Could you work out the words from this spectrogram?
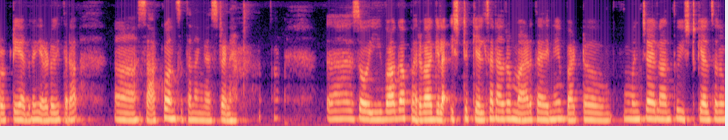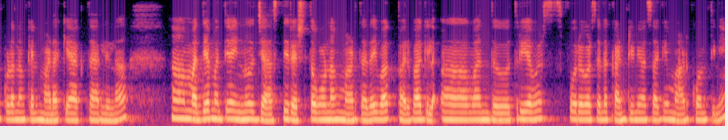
ರೊಟ್ಟಿ ಆದರೆ ಎರಡು ಈ ಥರ ಸಾಕು ಅನಿಸುತ್ತೆ ನನಗೆ ಅಷ್ಟೇ ಸೊ ಇವಾಗ ಪರವಾಗಿಲ್ಲ. ಇಷ್ಟು ಕೆಲಸನಾದರೂ ಮಾಡ್ತಾಯಿದ್ದೀನಿ ಬಟ್ ಮುಂಚೆ ಎಲ್ಲ ಅಂತೂ ಇಷ್ಟು ಕೆಲಸನೂ ಕೂಡ ನಮ್ಮ ಕೆಲ ಮಾಡೋಕ್ಕೆ ಆಗ್ತಾ ಇರಲಿಲ್ಲ. ಮಧ್ಯ ಮಧ್ಯ ಇನ್ನೂ ಜಾಸ್ತಿ ರೆಸ್ಟ್ ತೊಗೊಂಡಂಗೆ ಇದೆ ಇವಾಗ ಪರವಾಗಿಲ್ಲ. ಒಂದು ತ್ರೀ ಅವರ್ಸ್ ಫೋರ್ ಅವರ್ಸ್ ಎಲ್ಲ ಕಂಟಿನ್ಯೂಸ್ ಆಗಿ ಮಾಡ್ಕೊತೀನಿ.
